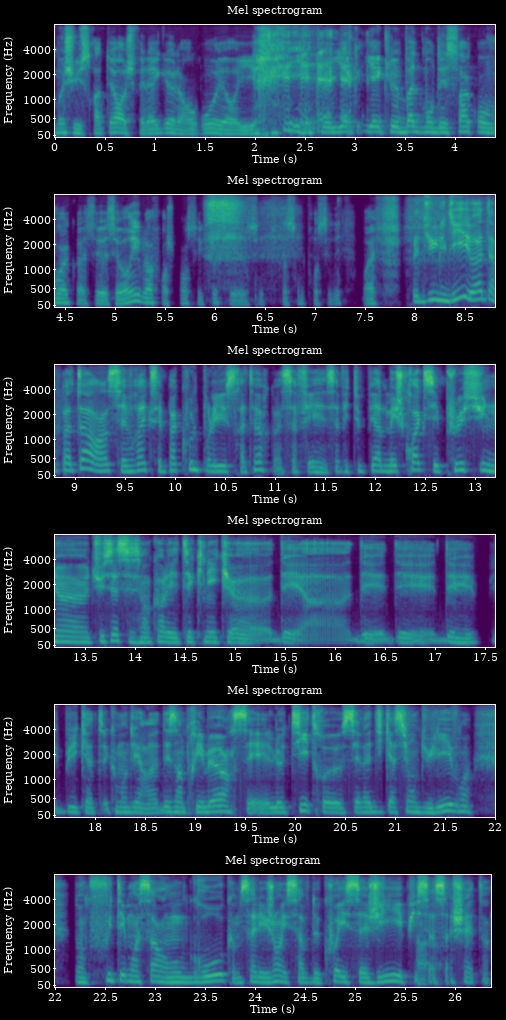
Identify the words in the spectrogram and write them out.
Moi, je suis illustrateur, je fais la gueule. hein. En gros, il y a, a que- a que- que le bas de mon dessin qu'on voit, quoi. C'est c'est horrible, hein, franchement. C'est quoi c'est- cette façon de procéder? Bref. Tu le dis, ouais, t'as pas tort. hein. C'est vrai que c'est pas cool pour l'illustrateur, quoi. Ça fait, ça fait tout perdre. Mais je crois que c'est plus une, euh, tu sais, c'est encore les techniques euh, des, euh, des, des, des comment dire, euh, des imprimeurs. C'est le titre, euh, c'est l'indication du livre. Donc foutez-moi ça en gros, comme ça les gens ils savent de quoi il s'agit et puis Ah. ça s'achète. hein.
